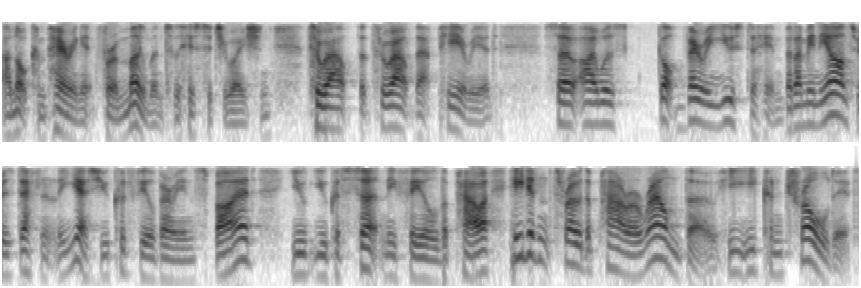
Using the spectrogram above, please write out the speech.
I'm not comparing it for a moment to his situation throughout, but throughout that period. So I was got very used to him. But I mean, the answer is definitely yes. You could feel very inspired. You you could certainly feel the power. He didn't throw the power around though. He he controlled it.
